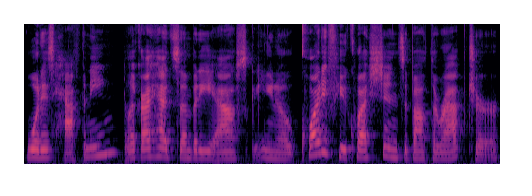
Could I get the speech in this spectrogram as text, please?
what is happening. Like I had somebody ask, you know, quite a few questions about the rapture,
